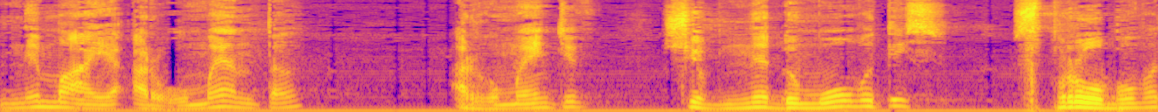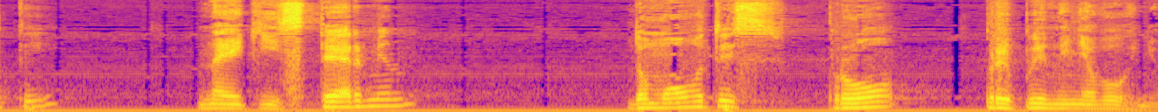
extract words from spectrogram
немає аргумента, аргументів, щоб не домовитись, спробувати на якийсь термін домовитись про припинення вогню.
